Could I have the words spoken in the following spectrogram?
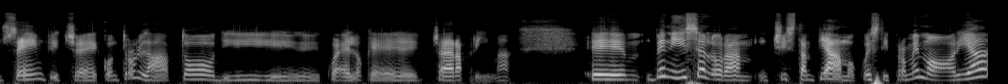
semplice e controllato di quello che c'era prima. E, benissimo, allora ci stampiamo questi promemoria,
